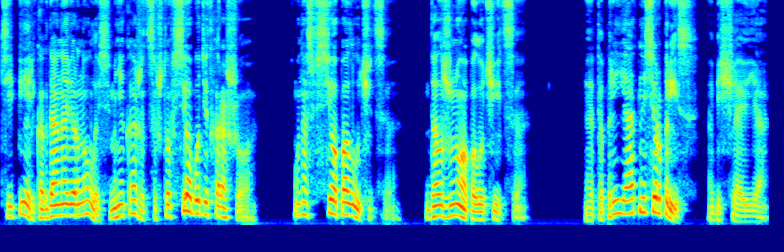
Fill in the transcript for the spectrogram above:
Теперь, когда она вернулась, мне кажется, что все будет хорошо. У нас все получится. Должно получиться. Это приятный сюрприз, обещаю я.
